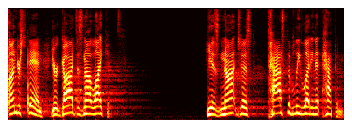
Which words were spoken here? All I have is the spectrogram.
understand your God does not like it. He is not just passively letting it happen,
